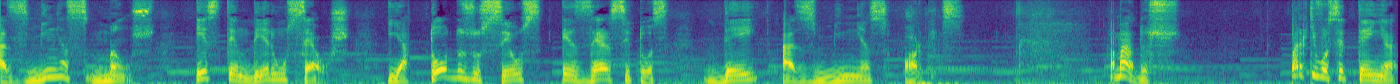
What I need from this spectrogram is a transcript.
As minhas mãos estenderam os céus e a todos os seus exércitos dei as minhas ordens. Amados, para que você tenha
